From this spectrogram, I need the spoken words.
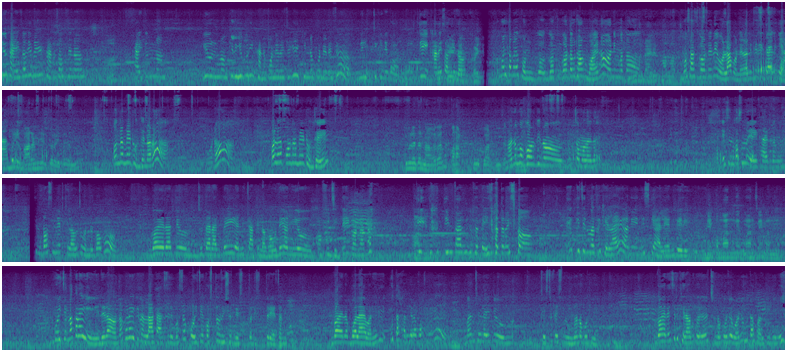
यो खाइसक्यो त खानु सक्दैन। खाइदिउँ न। अरे यो पनि खानु पर्ने रहेछ कि? किन्न पर्ने रहेछ? मिल्क टी किनेको मिल्क टी खानै सकिनँ। मैले तपाईँलाई फोन गर्दा उठाउनु भएन अनि म त मसाज गर्दै नै होला भनेर अनि फेरि डाइरेक्ट यहाँ आएको नि। पन्ध्र मिनट हुन्थेन र? हो र? पहिला त पन्ध्र मिनट हुन्थ्यो है। त होइन म गर्दिनँ। दुख्छ मलाई त। एकछिन बस्नु यही खाएर एकछिन दस मिनट खेलाउँछु भनेर गएको। गएर त्यो जुत्ता राख्दै अनि चापी लगाउँदै अनि यो कफी झिक्दै गर्दा त तिन चार मिनट त त्यही जाँदो रहेछ एकैछिन मात्रै खेलाएँ अनि निस्किहालेँ अनि फेरि। कोही चाहिँ नकराइ हेरेर नकराइकन लाटा आँसेर बस्छ? कोही चाहिँ कस्तो रिस उठ्ने यस्तो रिस उठ्दो हेर्छ नि गएर बोलायो भने उता फर्केर बस्ने के? मान्छेलाई त्यो फेस टु फेस हुन नखोज्ने। गएर यसरी खेलाउनु खोज्यो छुन खोज्यो भने उता फर्किदिने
